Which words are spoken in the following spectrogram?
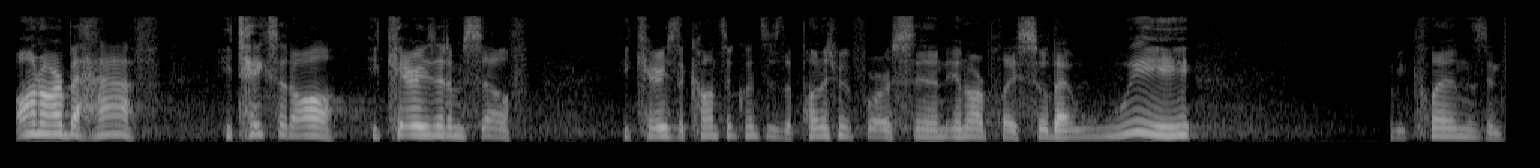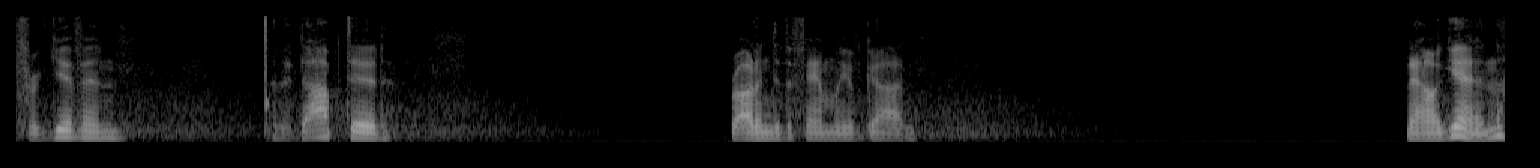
on our behalf. He takes it all, He carries it Himself. He carries the consequences, the punishment for our sin in our place so that we can be cleansed and forgiven and adopted, brought into the family of God. Now, again,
